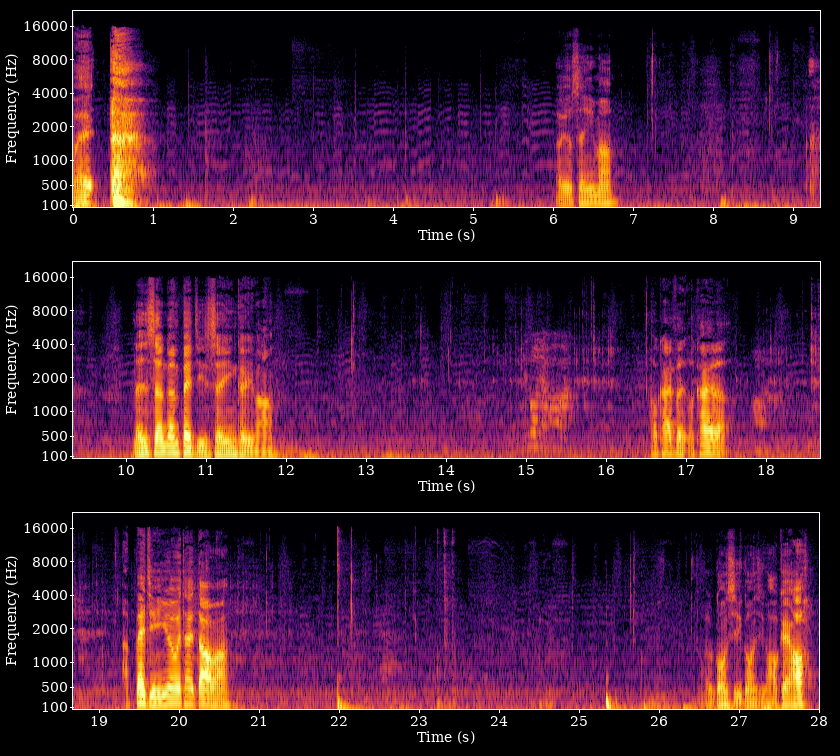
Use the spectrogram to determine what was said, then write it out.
喂，还有声音吗？人声跟背景声音可以吗？你跟我讲话吗？我开粉，我开了。背景音乐会太大吗？恭喜恭喜，OK 好。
